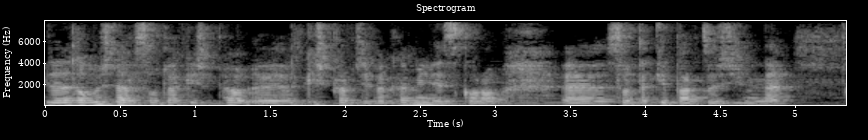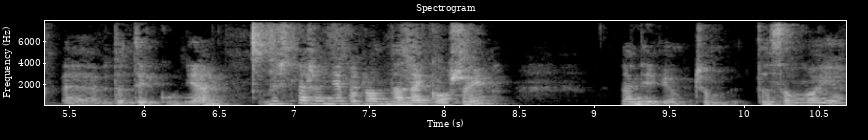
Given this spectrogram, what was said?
I dlatego myślę, że są to jakieś, e, jakieś prawdziwe kamienie, skoro e, są takie bardzo zimne w dotyku, nie? Myślę, że nie wygląda najgorzej. No nie wiem, czy to są moje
